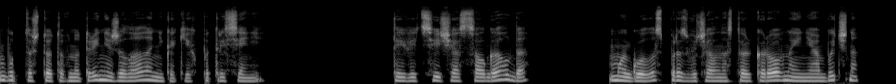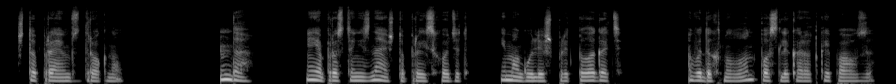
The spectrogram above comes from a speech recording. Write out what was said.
будто что-то внутри не желало никаких потрясений. «Ты ведь сейчас солгал, да?» Мой голос прозвучал настолько ровно и необычно, что Прайм вздрогнул. «Да. Я просто не знаю, что происходит, и могу лишь предполагать выдохнул он после короткой паузы.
